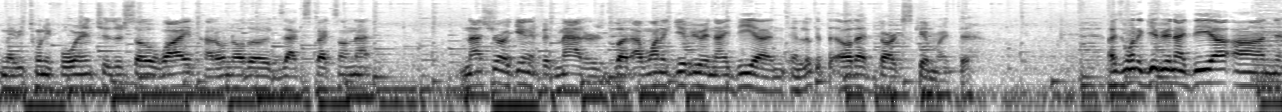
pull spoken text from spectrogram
maybe 24 inches or so wide. I don't know the exact specs on that. Not sure again if it matters, but I want to give you an idea and, and look at the, all that dark skim right there. I just want to give you an idea on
